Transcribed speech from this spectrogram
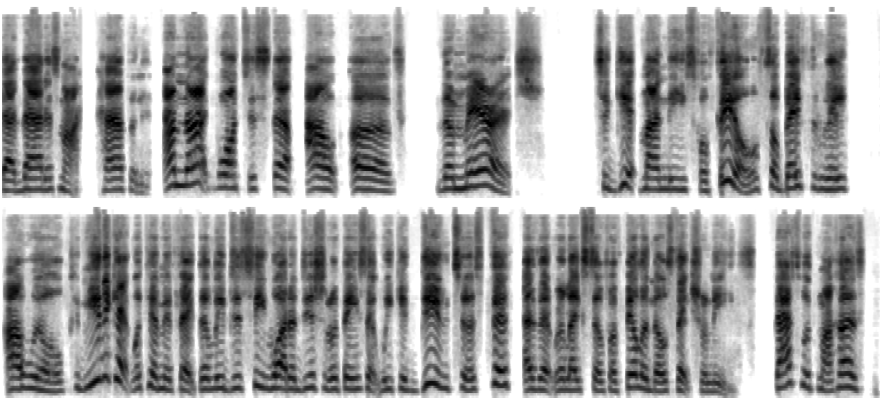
that that is not happening. I'm not going to step out of the marriage to get my needs fulfilled. So basically, I will communicate with him effectively to see what additional things that we can do to assist as it relates to fulfilling those sexual needs. That's with my husband.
